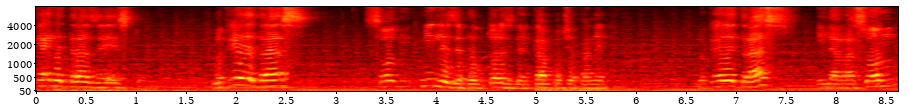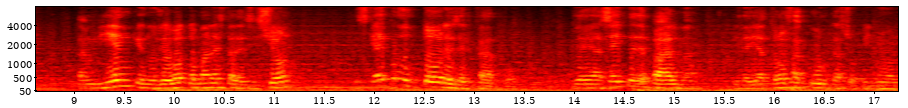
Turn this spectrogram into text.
¿Qué hay detrás de esto? Lo que hay detrás son miles de productores en el campo chapaneco. Lo que hay detrás y la razón también que nos llevó a tomar esta decisión es que hay productores del campo, de aceite de palma y de yatrofa curca, su opinión,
